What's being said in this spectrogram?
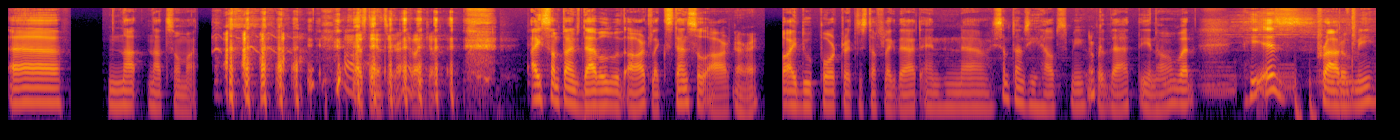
Uh not not so much Honest answer. I like it. I sometimes dabble with art, like stencil art. All right. I do portraits and stuff like that, and uh, sometimes he helps me Okay. with that, you know. But he is proud of me.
